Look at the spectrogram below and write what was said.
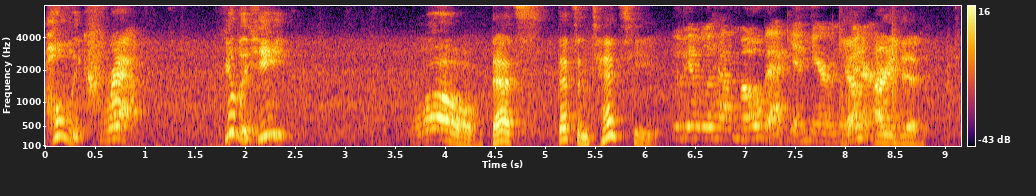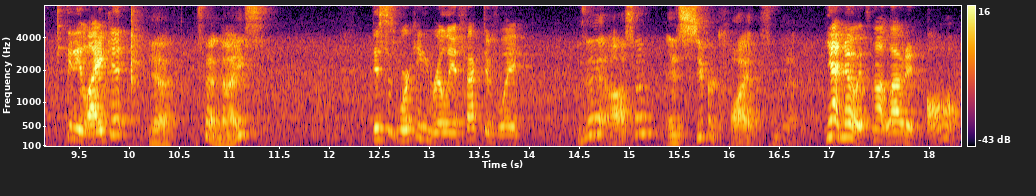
Holy crap! Feel the heat. Whoa, that's that's intense heat. You'll be able to have Mo back in here in the Yeah, winter. I already did. Did he like it? Yeah, isn't that nice? This is working really effectively. Isn't it awesome? And it's super quiet, isn't that? Yeah, no, it's not loud at all.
